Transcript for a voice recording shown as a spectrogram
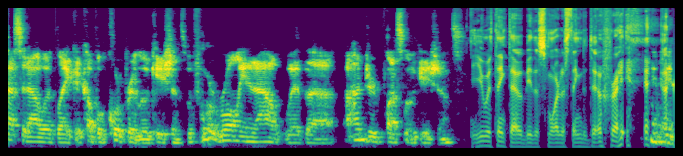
test it out with like a couple corporate locations before rolling it out with uh, a uh, hundred plus locations. You would think that would be the smartest thing to do right?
